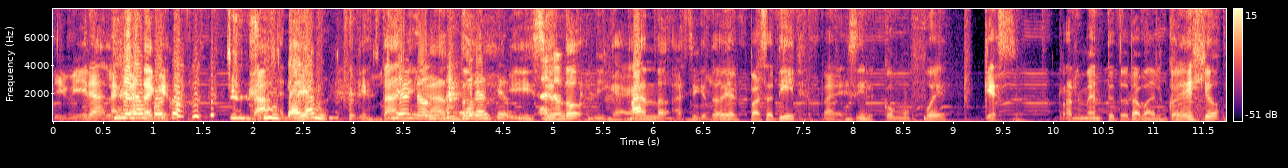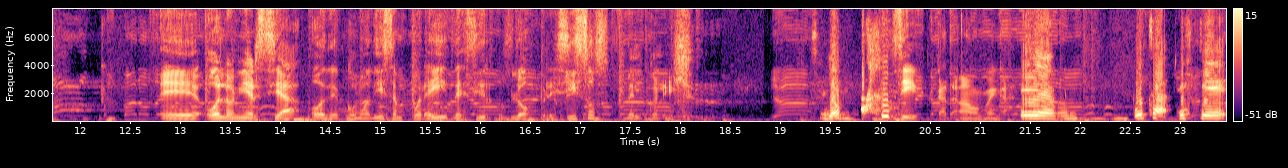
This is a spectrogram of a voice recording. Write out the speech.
Y mira la cara que, está, ne- que está Yo no, negando y diciendo ni cagando. Así que te doy el paso a ti para decir cómo fue, qué es realmente tu etapa del colegio. eh, o la universidad, o de como dicen por ahí, decir los precisos del colegio. Yo, Sí, Cata, vamos, venga. eh, pucha, es que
